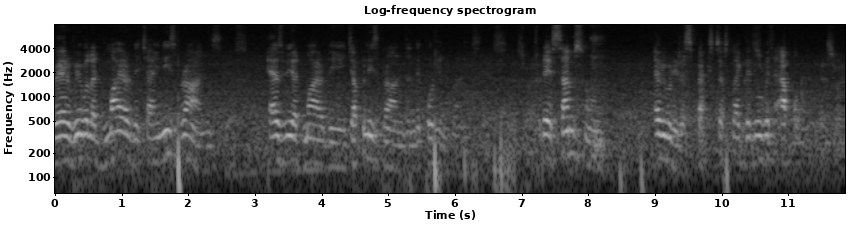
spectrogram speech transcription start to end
where we will admire the Chinese brands Yes. as we admire the Japanese brands and the Korean brands. Yes. That's right. Today Samsung, everybody respects, just like they do with Apple. That's right.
